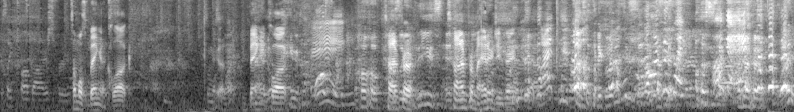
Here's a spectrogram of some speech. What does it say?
It's like twelve dollars for. It's almost bang o'clock. It's almost Yeah. what? Bang o'clock. Dang. Oh, Time was like, for what did you say? time for my energy drink. What? I was like, what is he saying? I was just like, okay.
